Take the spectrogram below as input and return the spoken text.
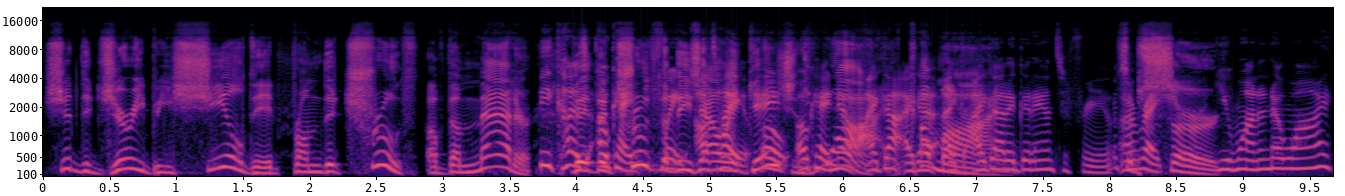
should the jury be shielded from the truth of the matter? Because the, the okay, truth wait, of these I'll. Oh, allegations. okay, no, I got, I got, I, I got a good answer for you. That's All right, absurd. you want to know why?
